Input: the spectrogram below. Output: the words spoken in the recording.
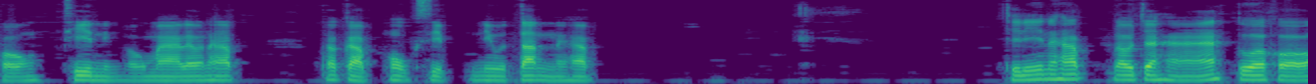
ของ t 1ออกมาแล้วนะครับ เท่ากับ 60 นิวตันนะครับ ทีนี้นะครับเราจะหาตัวของ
